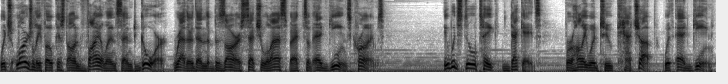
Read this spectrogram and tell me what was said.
which largely focused on violence and gore rather than the bizarre sexual aspects of Ed Gein's crimes. It would still take decades for Hollywood to catch up with Ed Gein,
